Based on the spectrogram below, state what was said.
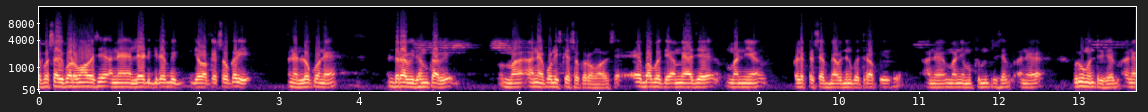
એ પસાવી પાડવામાં આવે છે અને લેટ ગ્રેબિંગ જેવા કેસો કરી અને લોકોને ડરાવી, ધમકાવી અને પોલીસ કેસો કરવામાં આવે છે. એ બાબતે અમે આજે માન્ય કલેક્ટર સાહેબને આવેદનપત્ર આપ્યું છે અને માન્ય મુખ્યમંત્રી સાહેબ અને ગૃહમંત્રી સાહેબ અને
